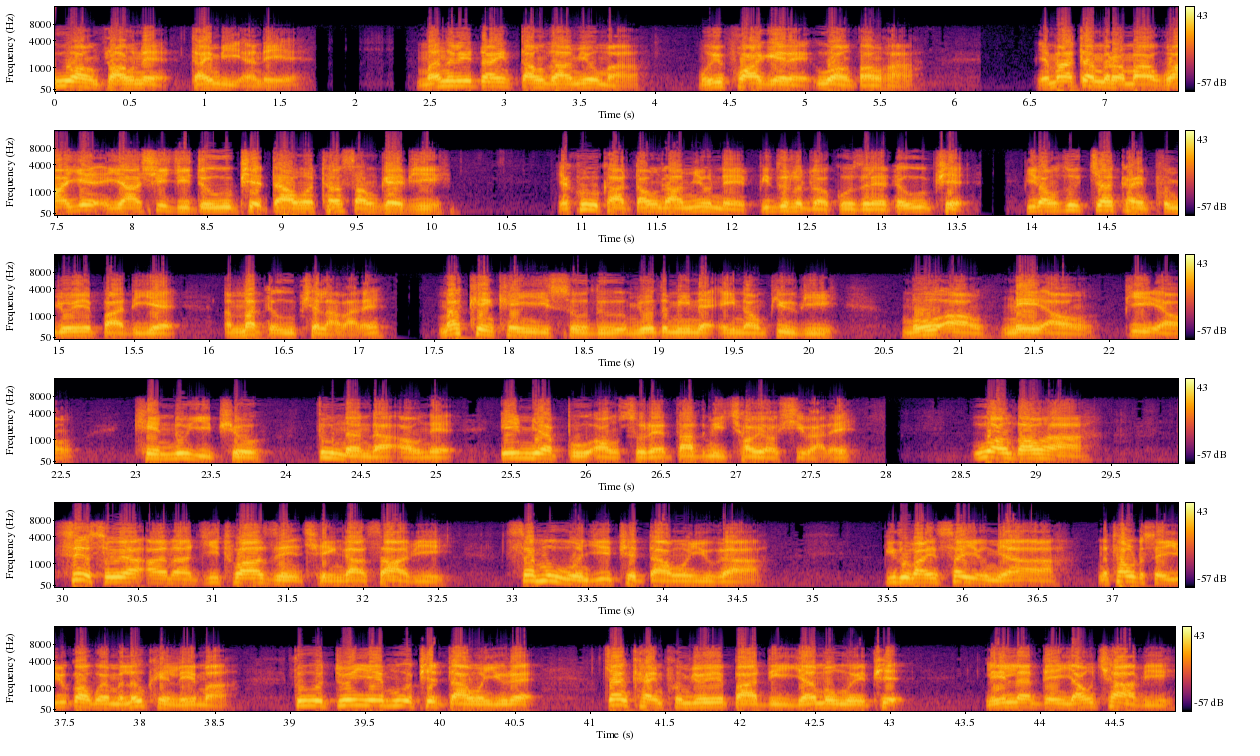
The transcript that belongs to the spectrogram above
ဦးအောင်တောင်းနဲ့တိုင်းပြည်အန်တရယ်မန္တလေးတိုင်းတောင်သာမြို့မှာမွေးဖွားခဲ့တဲ့ဦးအောင်တောင်းဟာမြမတက်မတော်မှာဝါရင်အရာရှိကြီးတူဦးဖြစ်တာဝန်ထမ်းဆောင်ခဲ့ပြီးယခုအခါတောင်သာမြို့နယ်ပြည်သူ့လွှတ်တော်ကိုယ်စားလှယ်တူဦးဖြစ်ပြည်တော်စုကြမ်းခိုင်ဖွံ့ဖြိုးရေးပါတီရဲ့အမတ်တူဦးဖြစ်လာပါတယ်မခင်ခင်ကြီးဆိုသူအမျိုးသမီးနဲ့အိမ်တော်ပြုပြီးမိုးအောင်နေအောင်ပြေအောင်ခင်နုရီဖြိုးသူနန္ဒာအောင်နဲ့အေးမြတ်ပူအောင်ဆိုတဲ့သားသမီး6ယောက်ရှိပါတယ်ဦးအောင်တောင်းဟာ စစ်အစိုးရအာဏာကြီးထွားစဉ်အချိန်ကစပြီးစက်မှုဝန်ကြီးဖြစ်တာဝန်ယူကာပြည်သူပိုင်ဆက်ယုံများအား2010ရွေးကောက်ပွဲမလုပ်ခင်လေးမှာသူအတွင်းရေးမှုအဖြစ်တာဝန်ယူတဲ့ကြန့်ခိုင်ဖွံ့ဖြိုးရေးပါတီရန်ပုံငွေအဖြစ်လေးလံတင်ရောင်းချပြီး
